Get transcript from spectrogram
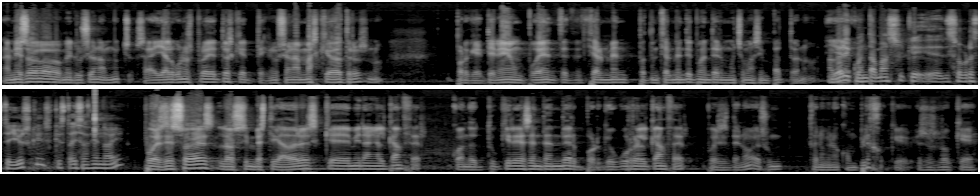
A mí eso me ilusiona mucho. O sea, hay algunos proyectos que te ilusionan más que otros, ¿no? Porque tienen un, pueden, potencialmente, potencialmente pueden tener mucho más impacto, ¿no? A ver, y cuenta más que- eh, sobre este use case que estáis haciendo ahí. Pues eso es, los investigadores que miran el cáncer, cuando tú quieres entender por qué ocurre el cáncer, pues de nuevo es un fenómeno complejo, que eso es lo que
